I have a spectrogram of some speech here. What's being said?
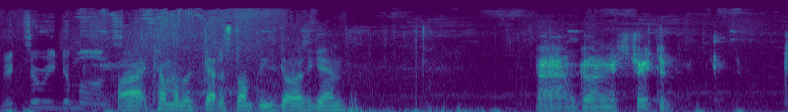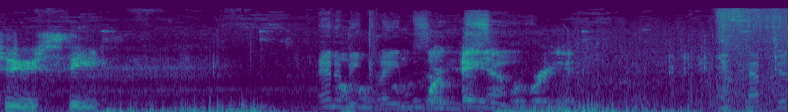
Victory demands. alright, come on, let's gotta stomp these guys again. I'm going straight to to C. Enemy Oh, claims work zone A C. out with Red. You captured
